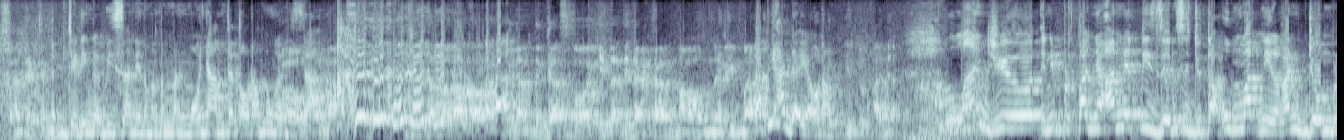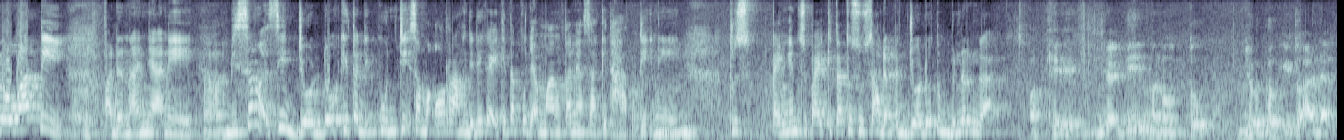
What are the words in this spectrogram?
Santet kan nyakitin. Jadi nggak bisa nih teman-teman mau nyantet orang tuh nggak Oh, bisa. mohon maaf. kita bakal dengan tegas bahwa kita tidak akan mau menerima Tapi ada ya orang? itu ada Lanjut, ini pertanyaan netizen sejuta umat nih kan Jomblowati pada nanya nih, bisa nggak sih jodoh kita dikunci sama orang? Jadi kayak kita punya mantan yang sakit hati nih, terus pengen supaya kita tuh susah dapet jodoh tuh bener nggak? Oke, jadi menutup jodoh itu ada.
